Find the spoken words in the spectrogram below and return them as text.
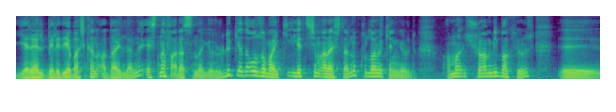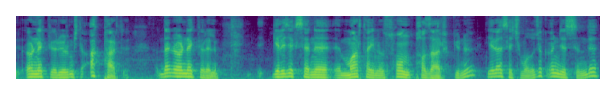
yerel belediye başkan adaylarını esnaf arasında görürdük ya da o zamanki iletişim araçlarını kullanırken gördük. Ama şu an bir bakıyoruz e, örnek veriyorum işte AK Parti'den örnek verelim. Gelecek sene e, Mart ayının son pazar günü yerel seçim olacak. Öncesinde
